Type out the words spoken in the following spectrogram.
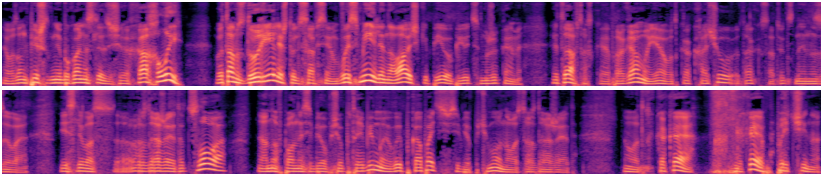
Вот он пишет мне буквально следующее. Хохлы! Вы там сдурели, что ли, совсем? Вы СМИ или на лавочке пиво пьете с мужиками? Это авторская программа, я вот как хочу, так, соответственно, и называю. Если вас э, раздражает это слово, оно вполне себе общеупотребимое, вы покопайтесь в себе, почему оно вас раздражает. Вот, какая, какая причина,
